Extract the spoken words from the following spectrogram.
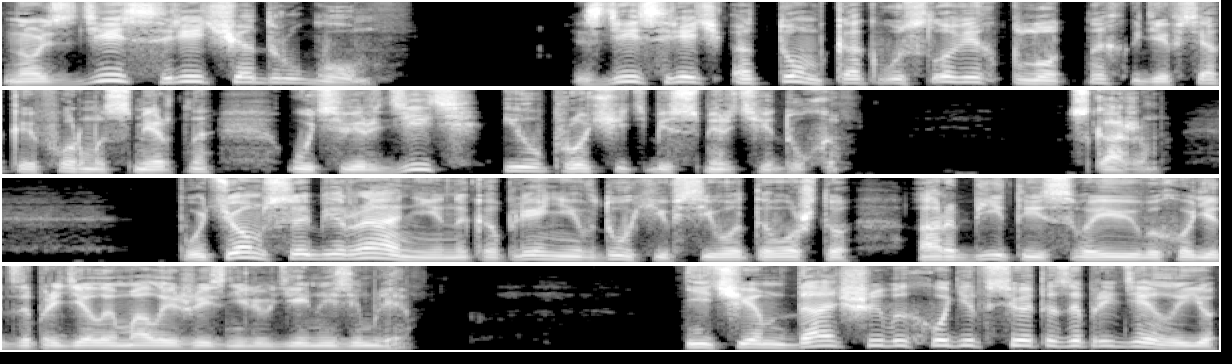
Но здесь речь о другом. Здесь речь о том, как в условиях плотных, где всякая форма смертна, утвердить и упрочить бессмертие духа. Скажем, путем собирания и накопления в духе всего того, что орбитой своей выходит за пределы малой жизни людей на Земле. И чем дальше выходит все это за пределы ее,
